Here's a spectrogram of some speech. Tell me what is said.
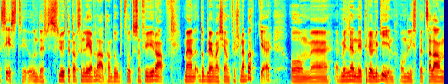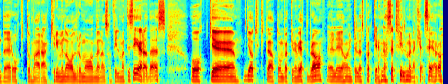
sist under slutet av sin levnad. Han dog 2004, men då blev han känd för sina böcker om millennietrilogin om Lisbeth Salander och de här kriminalromanerna som filmatiserades. Och eh, jag tyckte att de böckerna var jättebra. Eller jag har inte läst böckerna, men jag har sett filmerna kan jag säga då.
